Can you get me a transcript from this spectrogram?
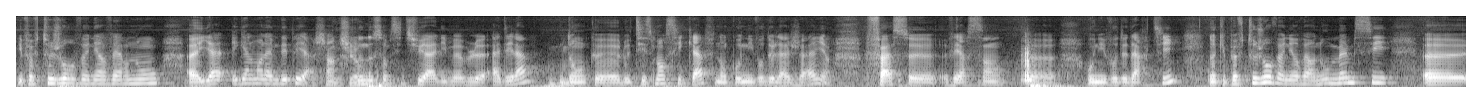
Ils peuvent toujours venir vers nous. il y a également la MDPH. Hein. Nous nous sommes situés à l'immeuble Adela, mhm. donc lotissement SICAF, donc au niveau de la face euh, versant euh, au niveau de Darty. Donc, ils peuvent toujours venir vers nous, même si euh,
